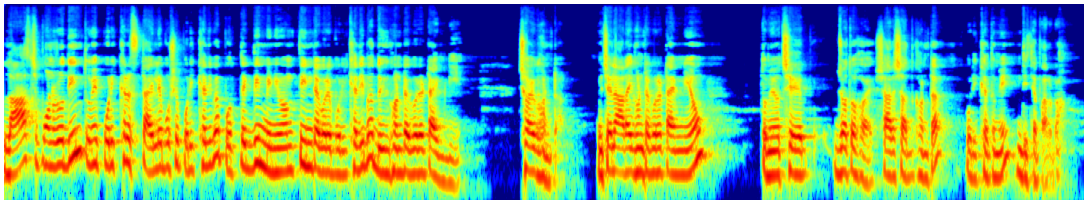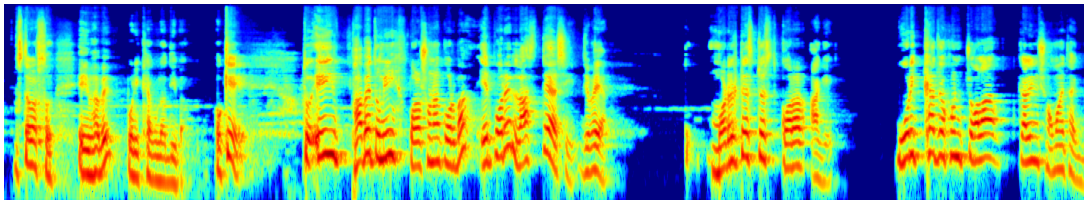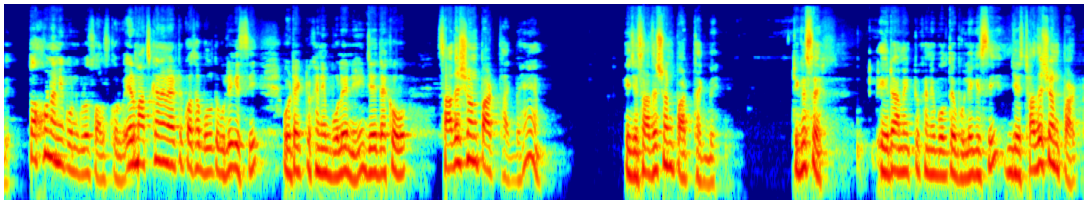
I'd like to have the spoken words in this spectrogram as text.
লাস্ট পনেরো দিন তুমি পরীক্ষার স্টাইলে বসে পরীক্ষা দিবা প্রত্যেক দিন মিনিমাম তিনটা করে পরীক্ষা দিবা, দুই ঘণ্টা করে টাইম নিয়ে। ছয় ঘণ্টা। তুমি চাইলে আড়াই ঘণ্টা করে টাইম নিয়েও, তুমি হচ্ছে যত হয়, সাড়ে সাত ঘণ্টা পরীক্ষা তুমি দিতে পারবা। বুঝতে পারছ? এইভাবে পরীক্ষাগুলো দিবা। ওকে? তো এইভাবে তুমি পড়াশোনা করবা। এরপরে লাস্টে আসি যে, ভাইয়া মডেল টেস্ট টেস্ট করার আগে পরীক্ষা যখন চলাকালীন সময় থাকবে, তখন আমি কোনগুলো সলভ করব। এর মাঝখানে আমি একটা কথা বলতে ভুলে গেছি, ওটা একটুখানি বলে নিই যে, দেখো সাজেশন পার্ট থাকবে হ্যাঁ? এই যে সাজেশন পার্ট থাকবে, ঠিক আছে? এটা আমি একটুখানি বলতে ভুলে গেছি, যে সাজেশন পার্ট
